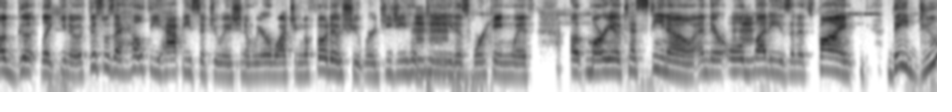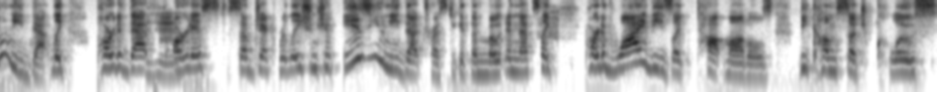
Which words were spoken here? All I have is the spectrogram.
a good, like you know, if this was a healthy, happy situation, and we were watching a photo shoot where Gigi Hadid Mhm. is working with uh, Mario Testino and they're old Mhm. buddies, and it's fine. They do need that. Like part of that Mhm. artist subject relationship is you need that trust to get the moat, and that's like part of why these like top models become such close.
